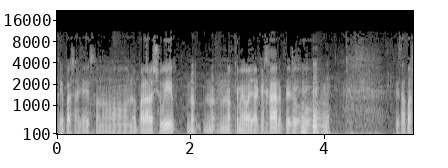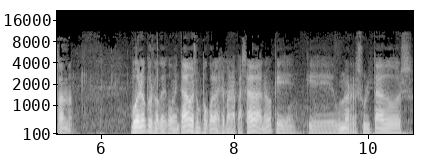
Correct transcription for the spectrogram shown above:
¿Qué pasa? Que esto no, no para de subir. No, no, es que me vaya a quejar, pero... ¿Qué está pasando? Bueno, pues lo que comentábamos un poco la semana pasada, ¿no? Que, que unos resultados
